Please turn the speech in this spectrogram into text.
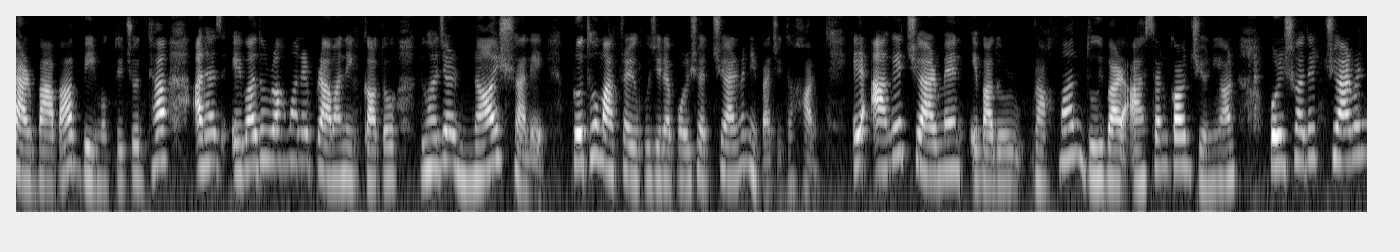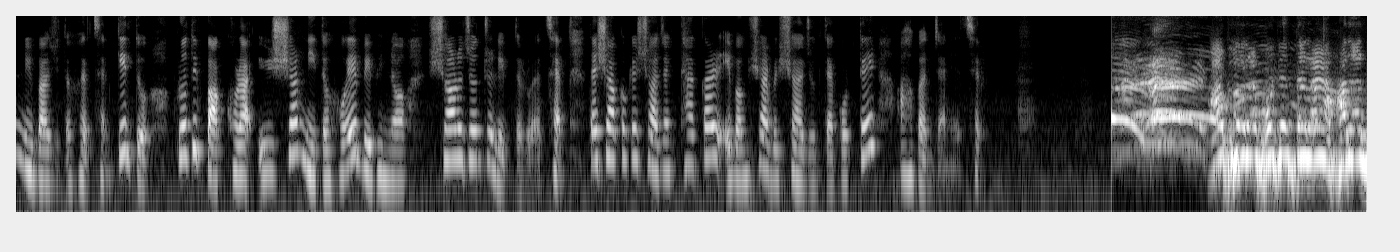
তার বাবা বীর মুক্তিযোদ্ধা আলহাজ এবাদুর রহমানের প্রামাণিক গত দু হাজার নয় সালে প্রথম আত্রাই উপজেলা পরিষদ চেয়ারম্যান নির্বাচিত হন। এর আগে চেয়ারম্যান এবাদুর রহমান দুইবার আহসানগঞ্জ ইউনিয়ন পরিষদের চেয়ারম্যান নির্বাচিত হয়েছেন। কিন্তু প্রতিপক্ষরা ঈর্ষান্বিত হয়ে বিভিন্ন ষড়যন্ত্র লিপ্ত রয়েছে। তাই সকলকে সজাগ থাকার এবং সার্বিক সহযোগিতা করতে আহ্বান জানিয়েছেন। আপনারা ভোটের দ্বারা হারান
